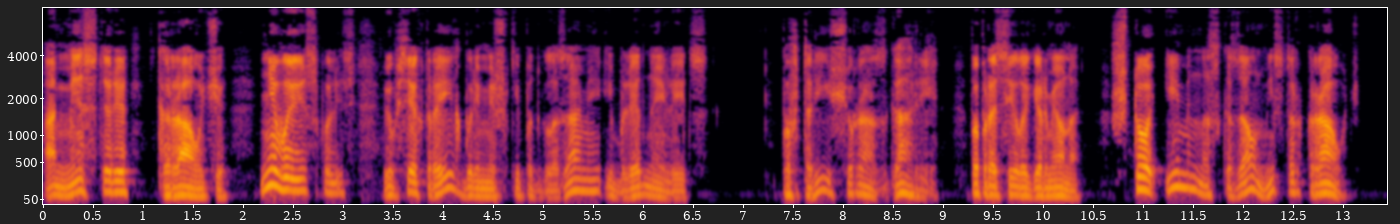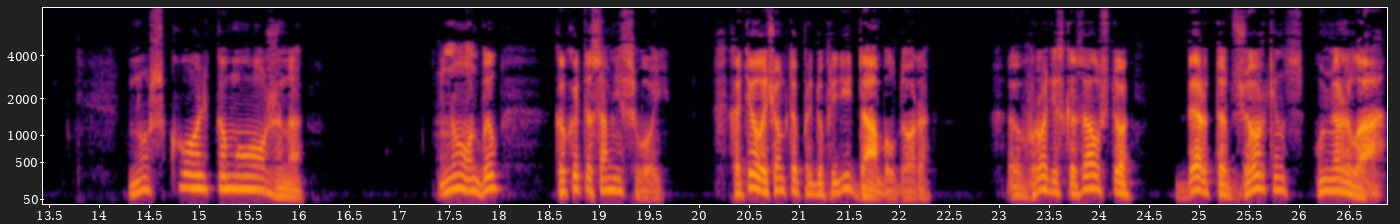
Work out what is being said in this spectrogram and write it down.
о мистере Крауче, не выспались, и у всех троих были мешки под глазами и бледные лица. — Повтори еще раз, Гарри, — попросила Гермиона. — Что именно сказал мистер Крауч? — Ну, сколько можно? — Ну, он был какой-то сам не свой. Хотел о чем-то предупредить Дамблдора. Вроде сказал, что Берта Джоркинс умерла.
